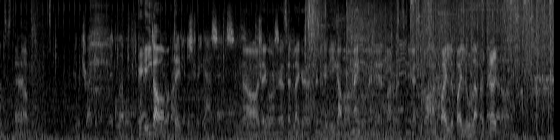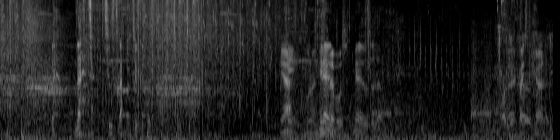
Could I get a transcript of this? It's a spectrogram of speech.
otsast ära. kõige igavamad teed. no tegu on ka selle generatsiooni kõige igavama mänguga, nii et ma arvan, et see on igati kohane. palju, palju hullemaid mänge on olemas. näed, sinust vähemalt siukest asja. jaa, mul on nii mine lõbus. mine võta see. kasti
